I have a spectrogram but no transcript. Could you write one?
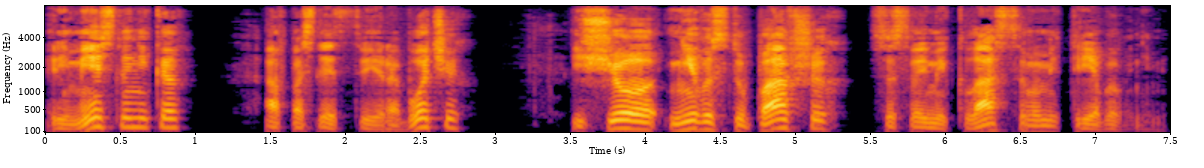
ремесленников, а впоследствии рабочих, еще не выступавших со своими классовыми требованиями.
